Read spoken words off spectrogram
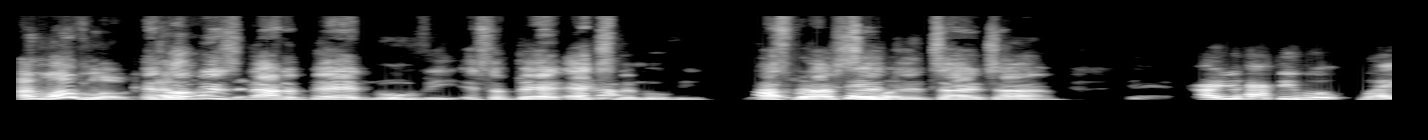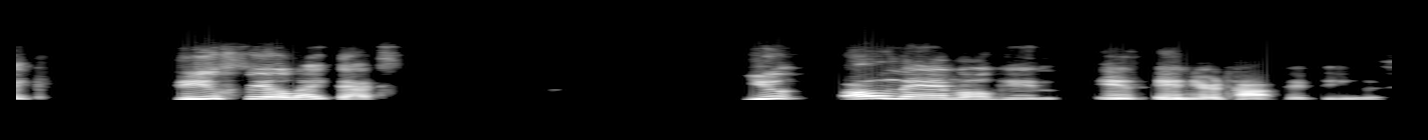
I love Logan. And I love Logan's not a bad movie. It's a bad X Men movie. That's No, what no, I've said what- the entire time. Are you happy with like? Do you feel like that's you? Old man Logan is in your top fifty list,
